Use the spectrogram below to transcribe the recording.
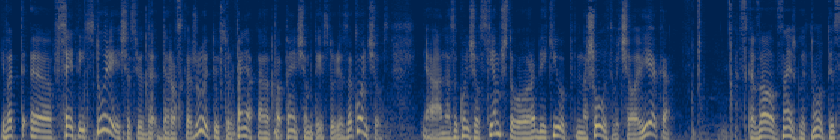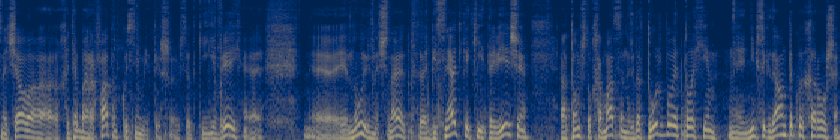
И вот э, вся эта история, я сейчас ее да, да расскажу, эту историю, понятно, понятно, чем эта история закончилась. Она закончилась тем, что Раби Акива нашел этого человека, сказал, знаешь, говорит, ну, ты сначала хотя бы Арафатовку сними, ты же все-таки еврей. Э, ну, и начинает объяснять какие-то вещи о том, что Хамас иногда тоже бывает плохим, э, не всегда он такой хороший.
